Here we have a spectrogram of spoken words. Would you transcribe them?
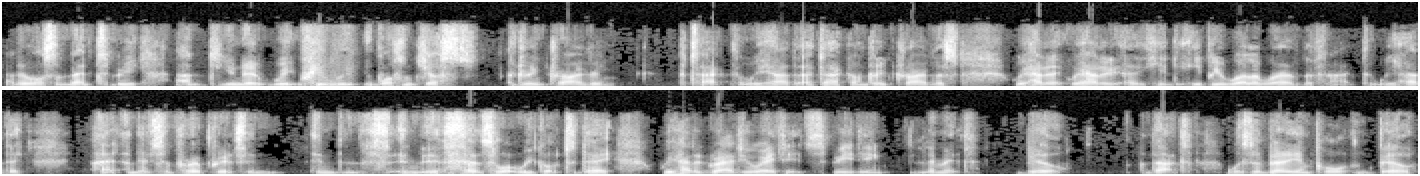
and it wasn't meant to be. And you know, we, we, we it wasn't just a drink driving attack that we had attack on drink drivers. We had a, we had a, he'd, he'd be well aware of the fact that we had a, and it's appropriate in in, in the sense of what we got today. We had a graduated speeding limit bill. That was a very important bill,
